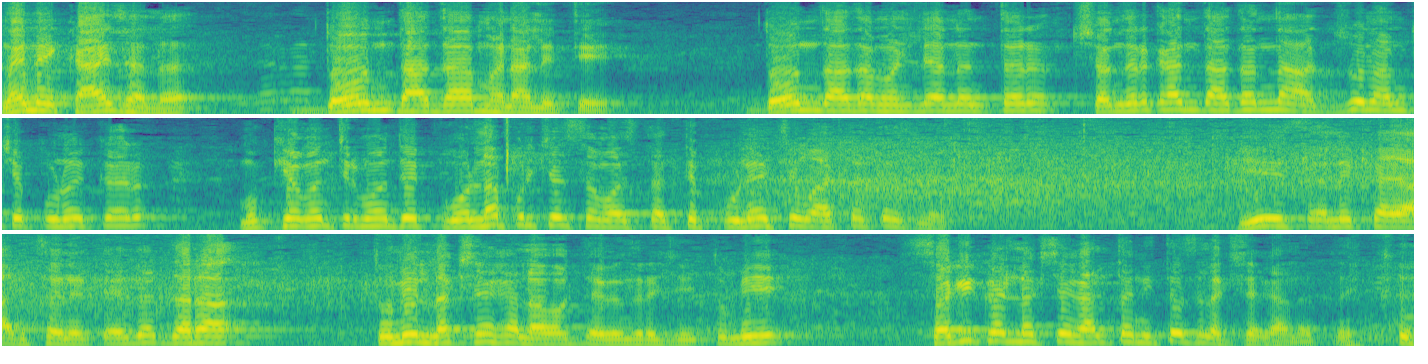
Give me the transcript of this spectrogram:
नाही नाही काय झालं? दोन दादा म्हणाले ते. दोन दादा म्हणल्यानंतर चंद्रकांत दादांना अजून आमचे पुणेकर मुख्यमंत्री महोदय कोल्हापूरचे समजतात ते पुण्याचे वाटतच नाही ही सले काय अडचण आहे. त्याचं जरा तुम्ही लक्ष घाला हो देवेंद्रजी. तुम्ही सगळीकडे लक्ष घालता इथंच लक्ष घालत नाही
